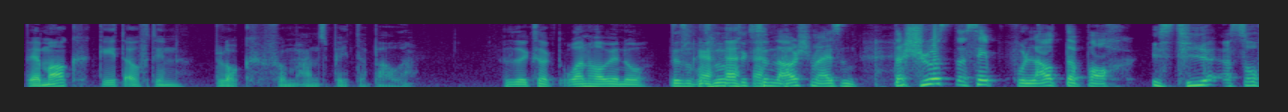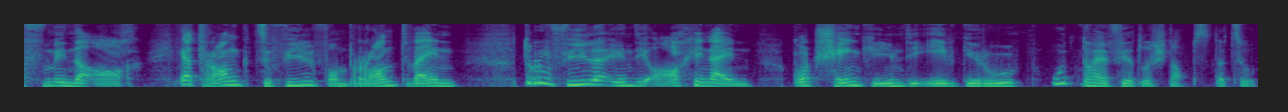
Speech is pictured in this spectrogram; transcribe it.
wer mag, geht auf den Blog vom Hans-Peter Bauer. Also er gesagt, einen habe ich noch. Ein bisschen was Lustiges zum. Der Schuster Sepp von Lauterbach ist hier ersoffen in der Ach. Er trank zu viel vom Brandwein, drum fiel er in die Ach hinein. Gott schenke ihm die ewige Ruhe und noch ein Viertel Schnaps dazu.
